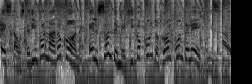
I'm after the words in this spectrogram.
Está usted informado con elsoldemexico.com.mx.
